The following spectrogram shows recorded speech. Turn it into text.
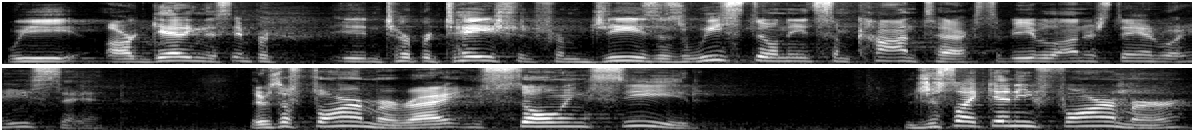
we are getting this imp- interpretation from Jesus, we still need some context to be able to understand what he's saying. There's a farmer, right? He's sowing seed. Just like any farmer,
